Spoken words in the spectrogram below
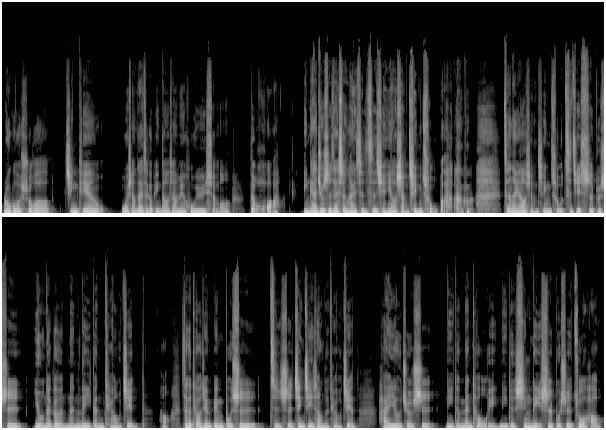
如果说今天我想在这个频道上面呼吁什么的话，应该就是在生孩子之前要想清楚吧，真的要想清楚自己是不是有那个能力跟条件。好，这个条件并不是只是经济上的条件。还有就是你的 mentally，你的心理是不是做好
